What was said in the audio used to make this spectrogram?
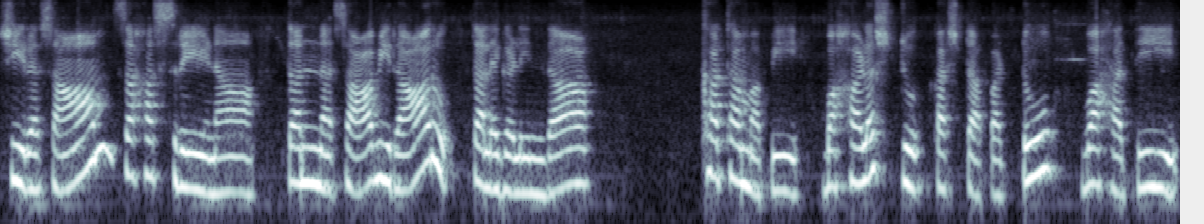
ಶಿರಸಾಂ ಸಹಸ್ರೇಣ, ತನ್ನ ಸಾವಿರಾರು ತಲೆಗಳಿಂದ ಕಥಮಪಿ ಬಹಳಷ್ಟು ಕಷ್ಟಪಟ್ಟು ವಹತಿ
